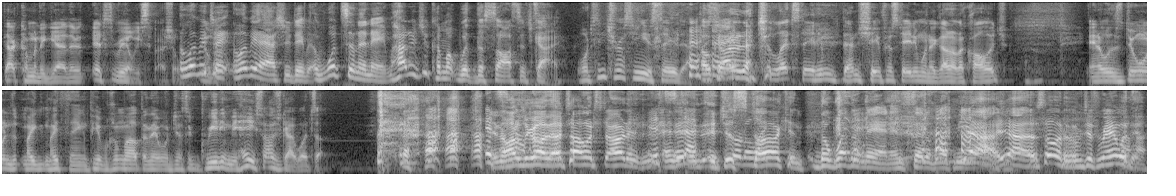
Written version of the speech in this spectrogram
that coming together, it's really special. Let me no let me ask you, David. What's in a name? How did you come up with the Sausage Guy? Well, it's interesting you say that. okay. I started at Gillette Stadium, then Schaefer Stadium when I got out of college and I was doing my, my thing. People come up and they were just greeting me, "Hey, sausage guy, what's up?" and I was like, oh, that's how it started. It's and, and, it just sort stuck. Like and the weatherman instead of like me. yeah, yeah, sort of. I just ran with it.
